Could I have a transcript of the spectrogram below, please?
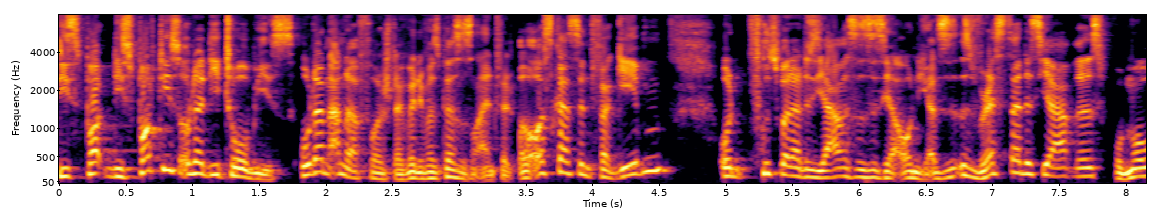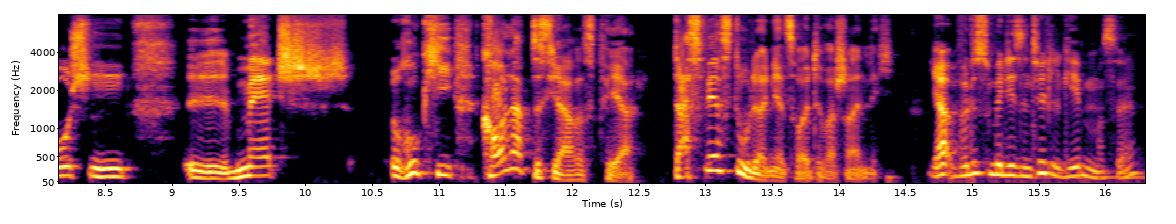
Die, Spot, die Spotties oder die Tobis? Oder ein anderer Vorschlag, wenn dir was Besseres einfällt. Oscars sind vergeben und Fußballer des Jahres ist es ja auch nicht. Also es ist Wrestler des Jahres, Promotion, äh, Match, Rookie, Call-Up des Jahres, Peer. Das wärst du dann jetzt heute wahrscheinlich. Ja, würdest du mir diesen Titel geben, Marcel?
